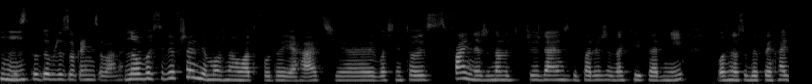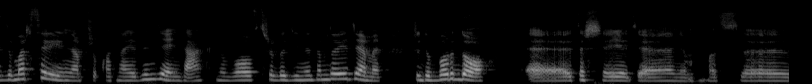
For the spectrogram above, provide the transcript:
Mhm. Jest to dobrze zorganizowane. No właściwie wszędzie można łatwo dojechać. E, właśnie to jest fajne, że nawet przyjeżdżając do Paryża na kilka dni, można sobie pojechać do Marsylii na przykład na jeden dzień, tak? No bo w trzy godziny tam dojedziemy. Czy do Bordeaux e, też się jedzie, nie wiem, chyba z e,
